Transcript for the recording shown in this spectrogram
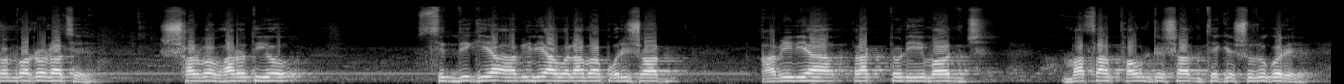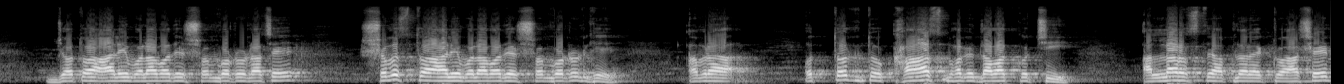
সংগঠন আছে, সর্বভারতীয় সিদ্দিকিয়া আমিনিয়া ওলামা পরিষদ আমিনিয়া প্রাক্তনী মঞ্চ, মাসা ফাউন্ডেশন থেকে শুরু করে যত আলেম ওলামাদের সংগঠন আছে, সমস্ত আলেম ওলামাদের সংগঠনকে আমরা অত্যন্ত খাসভাবে দাওয়াত করছি। আল্লাহর হস্তে আপনারা একটু আসেন,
